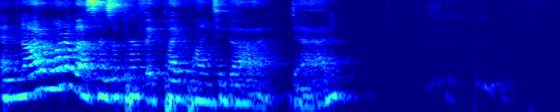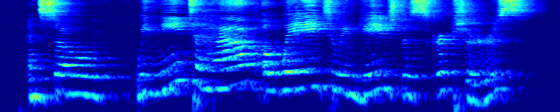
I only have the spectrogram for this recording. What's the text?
And not one of us has a perfect pipeline to God, Dad. And so we need to have a way to engage the scriptures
